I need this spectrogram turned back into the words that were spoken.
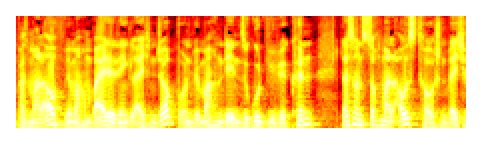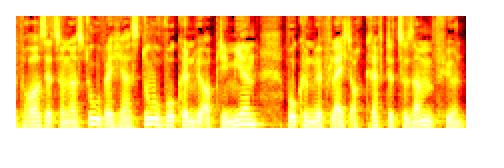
pass mal auf, wir machen beide den gleichen Job und wir machen den so gut wie wir können. Lass uns doch mal austauschen. Welche Voraussetzungen hast du? Welche hast du? Wo können wir optimieren? Wo können wir vielleicht auch Kräfte zusammenführen?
